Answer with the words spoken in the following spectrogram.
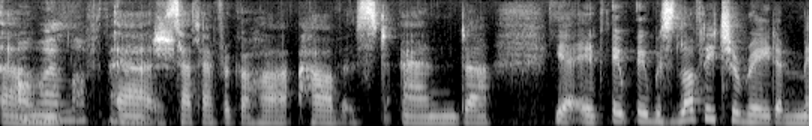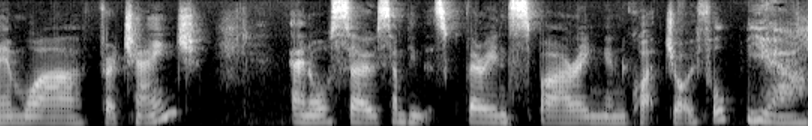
um, Oh, love that. Uh, South Africa Har- Harvest, and uh, yeah, it, it, it was lovely to read a memoir for a change, and also something that's very inspiring and quite joyful Yeah.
